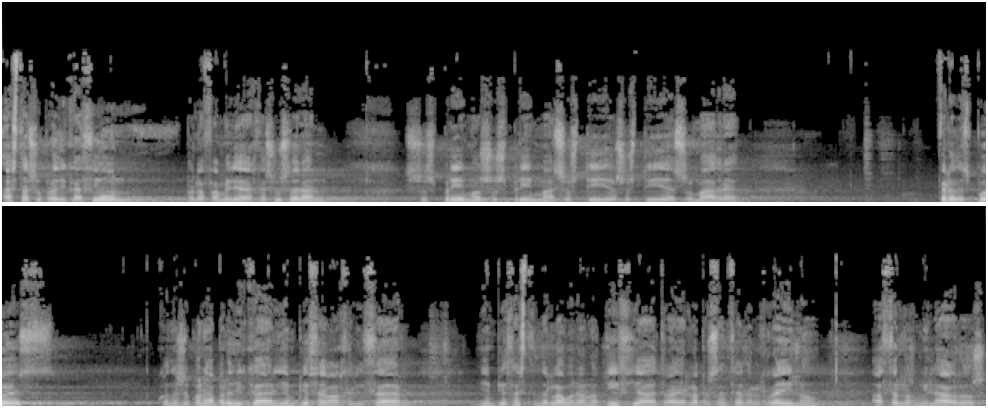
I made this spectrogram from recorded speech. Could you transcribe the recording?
Hasta su predicación pues la familia de Jesús eran sus primos, sus primas, sus tíos, sus tías, su madre. Pero después, cuando se pone a predicar y empieza a evangelizar y empieza a extender la buena noticia, a traer la presencia del reino, a hacer los milagros,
